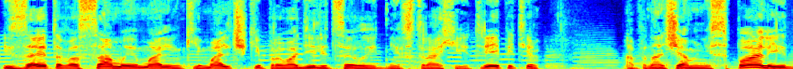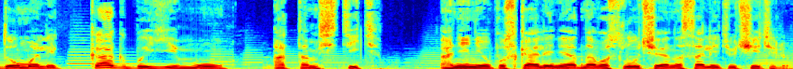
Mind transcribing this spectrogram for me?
Из-за этого самые маленькие мальчики проводили целые дни в страхе и трепете, а по ночам не спали и думали, как бы ему отомстить. Они не упускали ни одного случая насолить учителю,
